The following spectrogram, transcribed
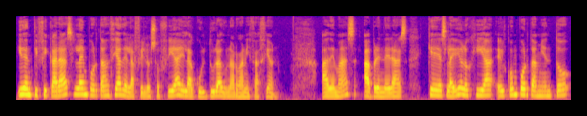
identificarás la importancia de la filosofía y la cultura de una organización. Además, aprenderás qué es la ideología, el comportamiento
